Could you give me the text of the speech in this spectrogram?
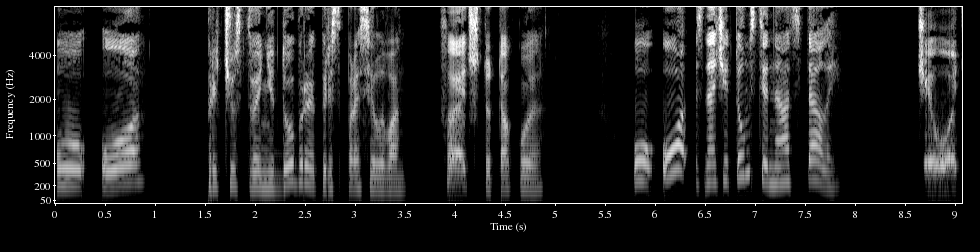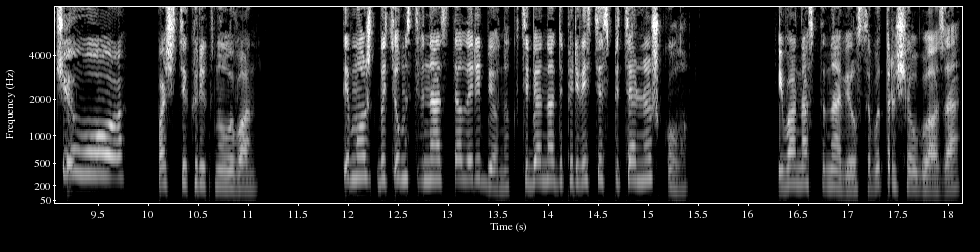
«УО?» Предчувствуя недоброе, переспросил Иван. «А это что такое?» «УО значит умственно отсталый». «Чего-чего?» — почти крикнул Иван. «Ты, может быть, умственно отсталый ребенок. Тебя надо перевести в специальную школу». Иван остановился, вытаращил глаза,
